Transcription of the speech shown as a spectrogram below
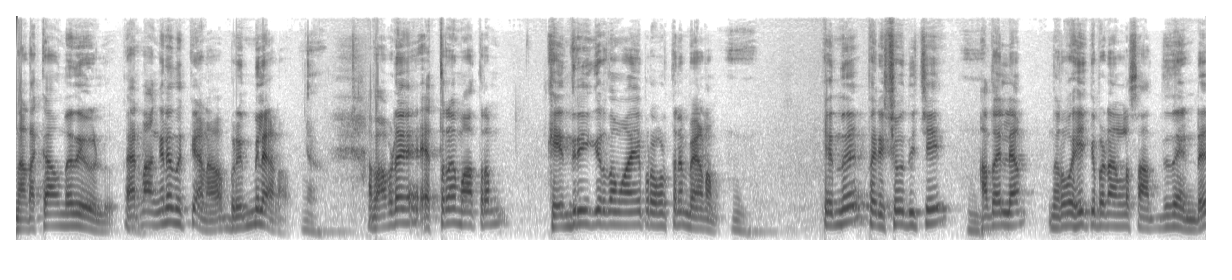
നടക്കാവുന്നതേ ഉള്ളൂ. കാരണം അങ്ങനെ നിൽക്കുകയാണ്. ആ ബ്രിമ്മിലാണ്? അപ്പോൾ അവിടെ എത്ര മാത്രം കേന്ദ്രീകൃതമായ പ്രവർത്തനം വേണം എന്ന് പരിശോധിച്ച് അതെല്ലാം നിർവഹിക്കപ്പെടാനുള്ള സാധ്യതയുണ്ട്.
